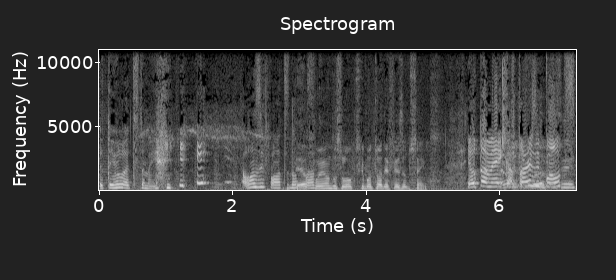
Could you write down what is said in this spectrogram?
Eu tenho o Lutz também. 11 pontos no Eu fui um dos loucos que botou a defesa do Saints. Eu também, 14 pontos.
